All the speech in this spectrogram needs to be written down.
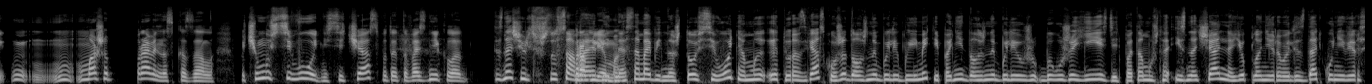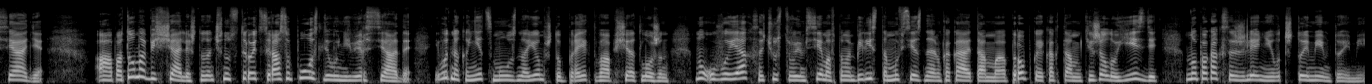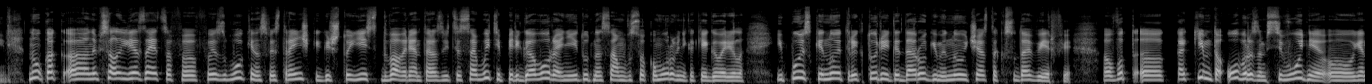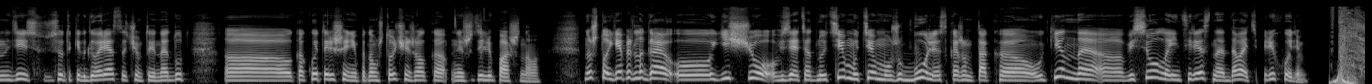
Маша правильно сказала. Почему сегодня, сейчас вот это возникло ты знаешь, Юль, что самое Проблема. обидное? Самое обидное, что сегодня мы эту развязку уже должны были бы иметь, и по ней должны были уже, бы уже ездить, потому что изначально ее планировали сдать к универсиаде. А потом обещали, что начнут строить сразу после универсиады. И вот, наконец, мы узнаем, что проект вообще отложен. Ну, увы, я сочувствуем всем автомобилистам. Мы все знаем, какая там э, пробка и как там тяжело ездить. Но пока, к сожалению, вот что имеем, то имеем. Ну, как э, написал Илья Зайцев в Фейсбуке на своей страничке, говорит, что есть два варианта развития событий. Переговоры, они идут на самом высоком уровне, как я говорила, и поиск иной траектории для дороги, иной участок судоверфи. Э, вот э, каким-то образом сегодня, э, я надеюсь, все-таки договорятся чем-то и найдут э, какое-то решение потому что очень жалко жителей Пашиного. Ну что, я предлагаю еще взять одну тему, тему уже более, скажем так, уикендная, веселая, интересная. Давайте переходим.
